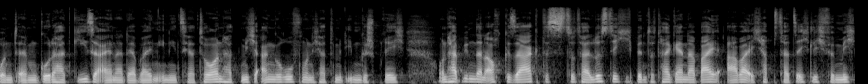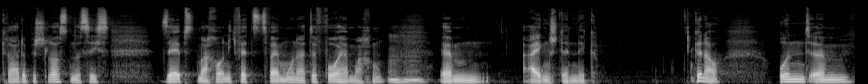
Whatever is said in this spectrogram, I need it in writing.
Und ähm, Godehard Giese, einer der beiden Initiatoren, hat mich angerufen und ich hatte mit ihm ein Gespräch und habe ihm dann auch gesagt, das ist total lustig, ich bin total gern dabei, aber ich habe es tatsächlich für mich gerade beschlossen, dass ich es selbst mache und ich werde es zwei Monate vorher machen, mhm. ähm, eigenständig. Genau. Und ähm,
